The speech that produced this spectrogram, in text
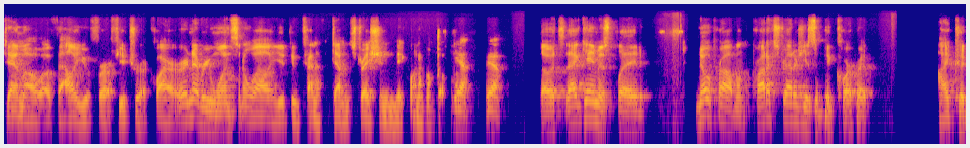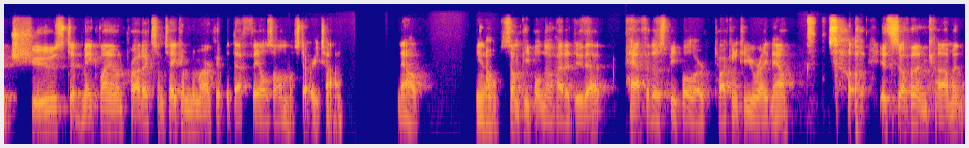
demo of value for a future acquirer and every once in a while you do kind of demonstration make one of them go yeah yeah. So it's that game is played no problem. Product strategy is a big corporate. I could choose to make my own products and take them to market but that fails almost every time. Now you know some people know how to do that half of those people are talking to you right now. So it's so uncommon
